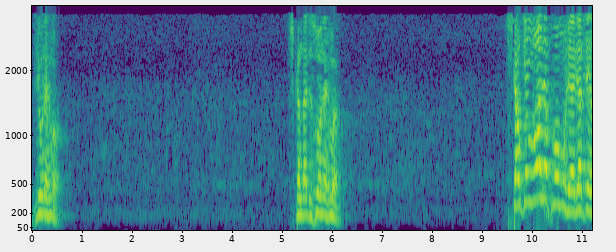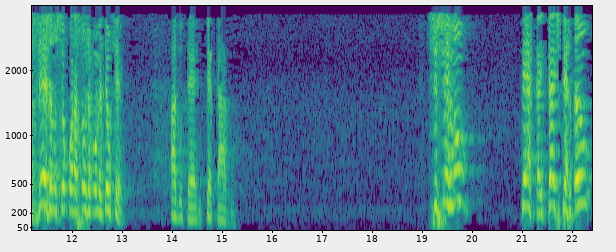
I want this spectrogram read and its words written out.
Viu, né, irmão? Escandalizou, né, irmã? Se alguém olha para uma mulher e a deseja no seu coração, já cometeu o quê? Adultério, pecado. Se seu irmão peca e pede perdão,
